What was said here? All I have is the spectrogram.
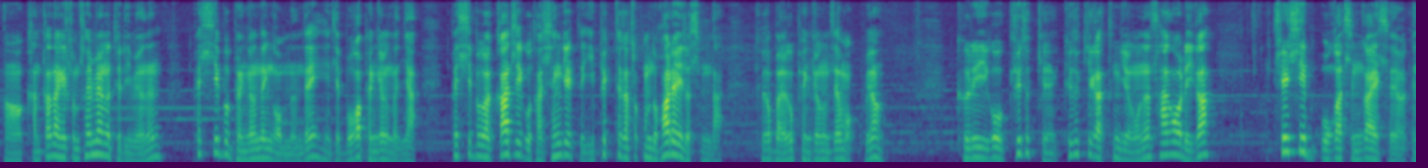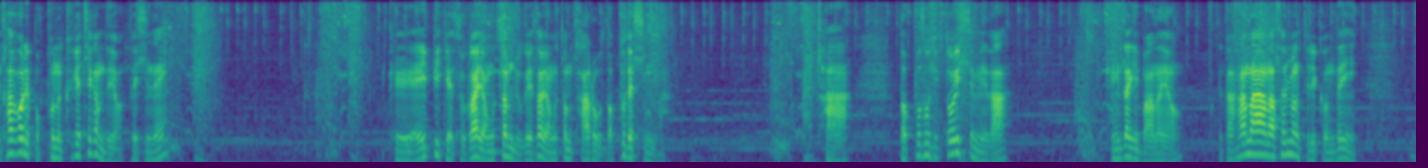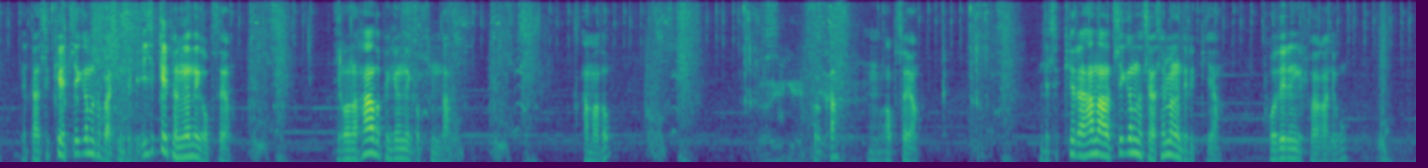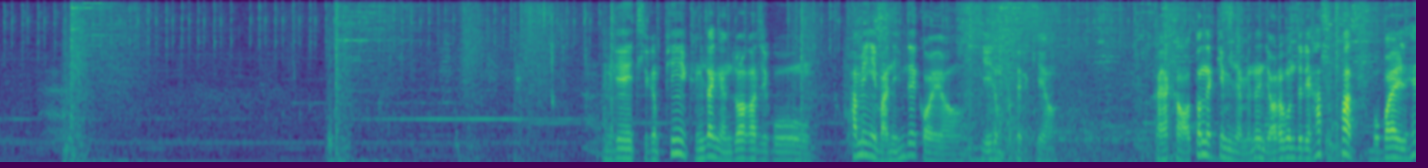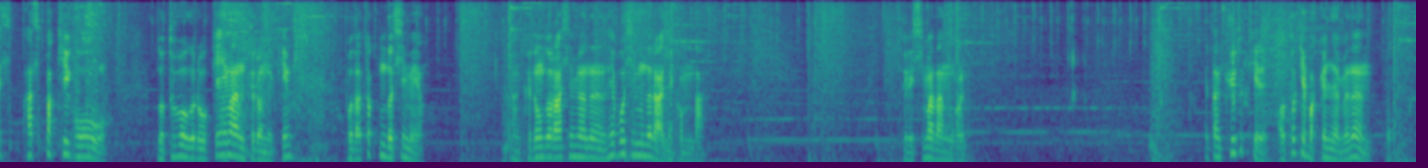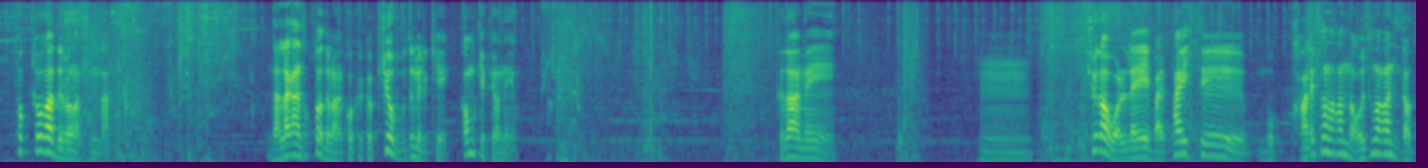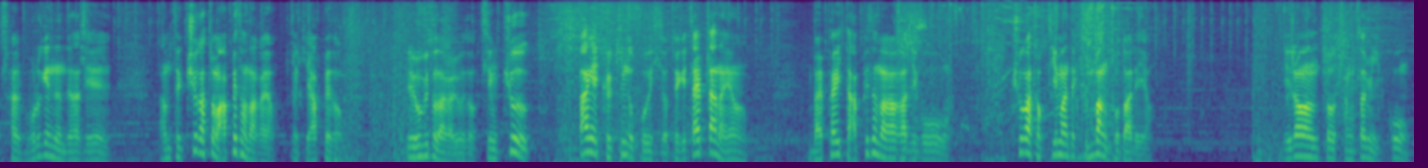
어, 간단하게 좀 설명을 드리면은 패시브 변경된 거 없는데 이제 뭐가 변경됐냐 패시브가 까지고 다시 생길 때 이펙트가 조금 더 화려해졌습니다. 그거 말고 변경된 점 없고요. 그리고 Q 스킬, Q 스킬 같은 경우는 사거리가 75가 증가했어요. 사거리 버프는 크게 체감돼요. 대신에 그 AP 개수가 0.6에서 0.4로 너프됐습니다. 자, 너프 소식 또 있습니다. 굉장히 많아요. 일단 하나하나 설명드릴 건데 일단 스킬 찍으면서 말씀드릴게요. 이 스킬 변경된 게 없어요. 이거는 하나도 변경된 게 없습니다. 아마도 볼까? 음, 없어요. 이제 스킬을 하나 찍으면서 제가 설명을 드릴게요. 보여드리는 게 좋아가지고 이게 지금 핑이 굉장히 안 좋아가지고 파밍이 많이 힘들 거예요. 이해 좀 부탁드릴게요. 그러니까 약간 어떤 느낌이냐면은 여러분들이 핫스팟 모바일 핫스팟 키고 노트북으로 게임하는 그런 느낌? 보다 조금 더 심해요. 한그 정도로 하시면은 해보신 분들은 아실 겁니다. 되게 심하다는 걸. 일단 큐 스킬 어떻게 바뀌었냐면은 속도가 늘어났습니다. 날아가는 속도가 늘어났고 그리고 큐어 묻으면 이렇게 검게 변해요. 그 다음에 음 큐가 원래 말파이트 뭐 발에서 나갔나 어디서 나가는지 나도 잘 모르겠는데 사실. 아무튼 큐가 좀 앞에서 나가요. 이렇게 앞에서. 여기서 나가요 여기서. 지금 큐 땅에 긁힌 거 보이시죠? 되게 짧잖아요. 말파이트 앞에서 나가가지고 큐가 적팀한테 금방 도달해요. 이런 또 장점이 있고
